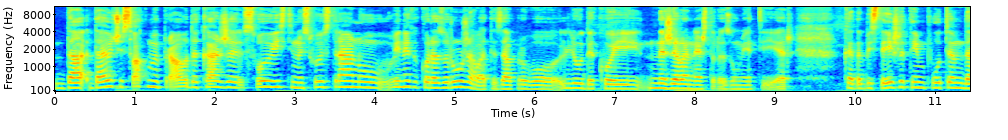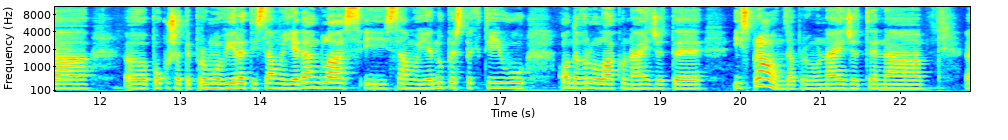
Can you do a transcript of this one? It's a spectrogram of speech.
da, dajući svakome pravo da kaže svoju istinu i svoju stranu, vi nekako razoružavate zapravo ljude koji ne žele nešto razumjeti, jer kada biste išli tim putem da uh, pokušate promovirati samo jedan glas i samo jednu perspektivu, onda vrlo lako naiđete i s pravom zapravo naiđete na uh,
